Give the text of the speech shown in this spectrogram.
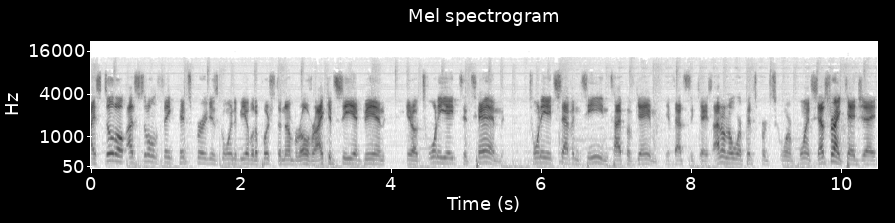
I still don't I still don't think Pittsburgh is going to be able to push the number over. I could see it being, you know, 28 to 10, 28-17 type of game if that's the case. I don't know where Pittsburgh's scoring points. That's right, KJ.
